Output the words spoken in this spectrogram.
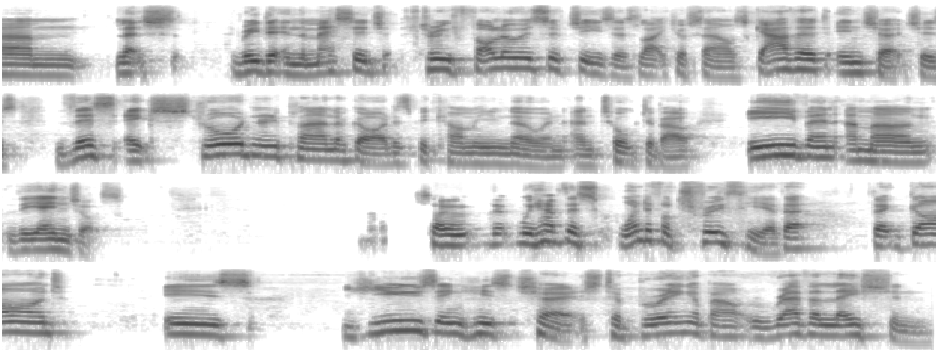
um, let's read it in the message. Through followers of Jesus like yourselves, gathered in churches, this extraordinary plan of God is becoming known and talked about even among the angels. So that we have this wonderful truth here that, that God is using his church to bring about revelation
